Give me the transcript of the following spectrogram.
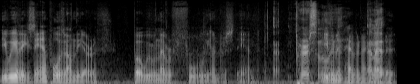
we have examples on the earth, but we will never fully understand. Uh, personally, Even in heaven, I and doubt I, it.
